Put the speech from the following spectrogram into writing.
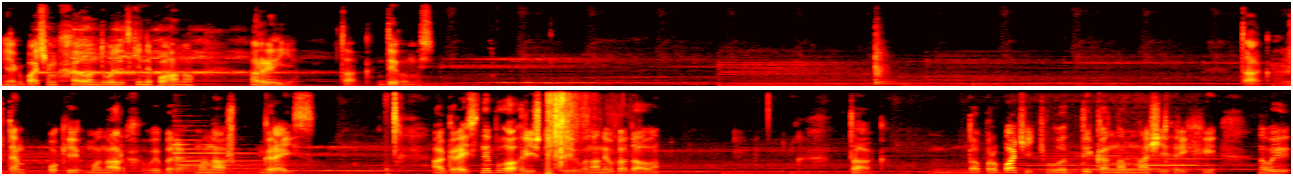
Як бачимо, Хелен доволі таки непогано риє. Так, дивимось. Так, ждем, поки монарх вибере монашку. Грейс. А Грейс не була грішницею, вона не вгадала. Так. Да пробачить владика нам наші гріхи. Новий.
